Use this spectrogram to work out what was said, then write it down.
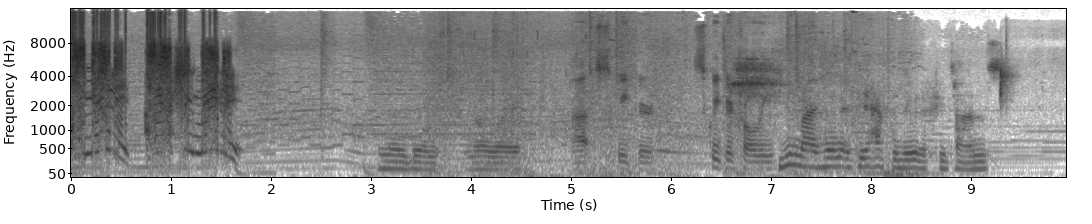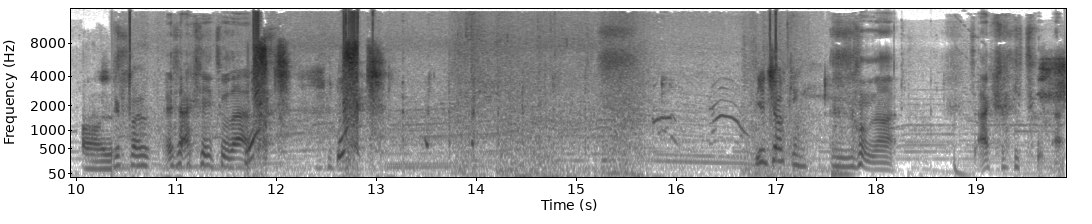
I made it! I actually made it! No, you didn't. No way. Ah, squeaker, squeaker trolling. Can you imagine if you have to do it a few times? Oh, If I- It's actually too loud. What? What? You're joking. no, I'm not. It's actually too loud.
